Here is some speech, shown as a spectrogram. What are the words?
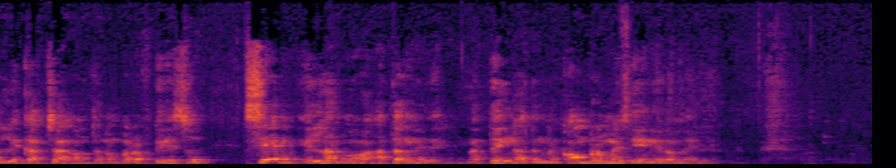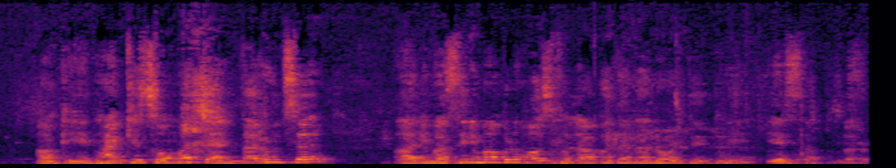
ಅಲ್ಲಿ ಖರ್ಚಾಗುವಂತ ನಂಬರ್ ಆಫ್ ಡೇಸ್ ಸೇಮ್ ಎಲ್ಲಾನು ಆ ಥರನೇ ಇದೆ. ನಥಿಂಗ್ ಅದನ್ನ ಕಾಂಪ್ರಮೈಸ್ ಏನಿರಲ್ಲ ಇಲ್ಲಿ. Okay thank you so much and Tarun sir ನಿಮ್ಮ ಸಿನಿಮಾಗಳು ಹೌಸ್ಫುಲ್ ಆಗೋದನ್ನ ನೋಡ್ತಿದ್ವಿ. ಎಸ್ ಸರ್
